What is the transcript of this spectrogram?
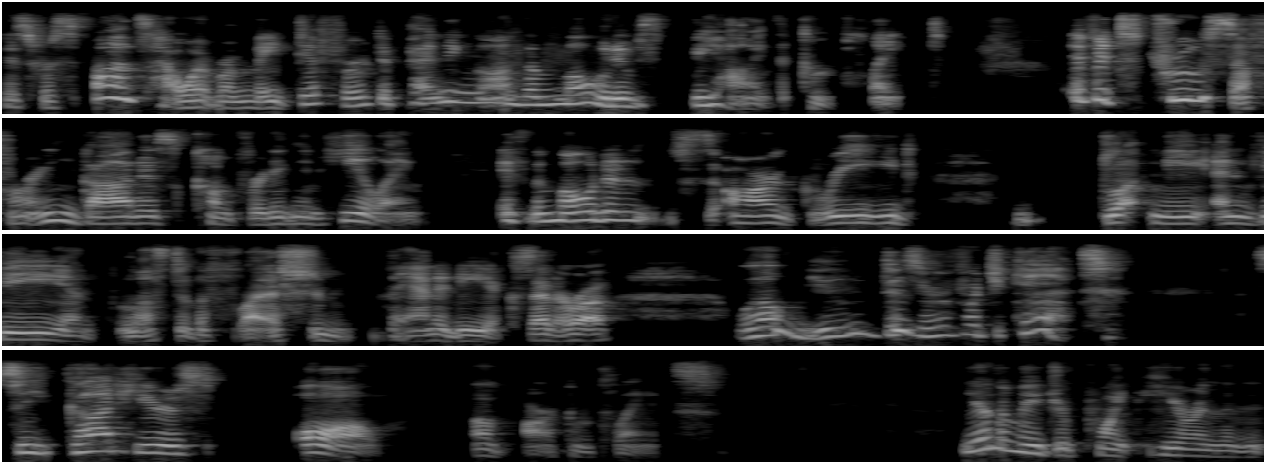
His response, however, may differ depending on the motives behind the complaint. If it's true suffering, God is comforting and healing. If the motives are greed, gluttony, envy, and lust of the flesh, and vanity, etc., well, you deserve what you get. See, God hears all of our complaints. The other major point here in the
